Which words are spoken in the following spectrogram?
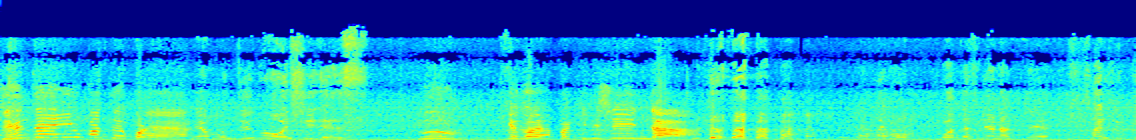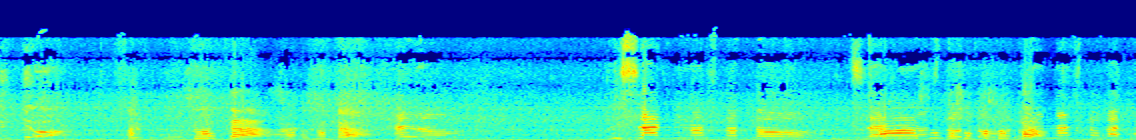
全然良かったよこれ。いやもう十分美味しいです。うん。けどやっぱり厳しいんだ でも私じゃなくて最終決定はそうか、はい、そうかそうか。あの薄味の人と普通味の人といろんな人が食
